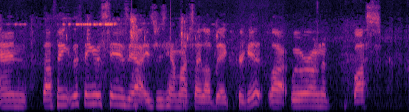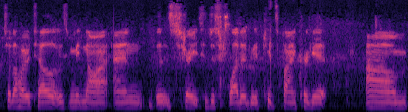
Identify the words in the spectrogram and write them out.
and I think the thing that stands out is just how much they love their cricket. Like we were on a bus to the hotel. It was midnight, and the streets are just flooded with kids playing cricket. Um,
